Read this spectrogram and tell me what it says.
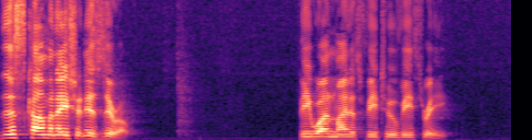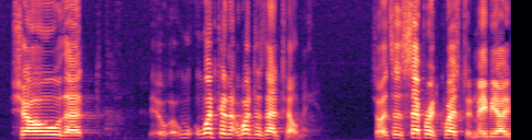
this combination is 0. V1 minus V2, V3. Show that what, can, what does that tell me? So it's a separate question. Maybe I,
